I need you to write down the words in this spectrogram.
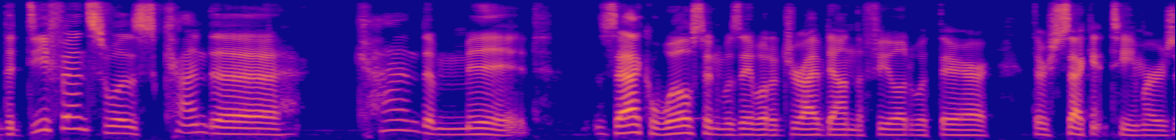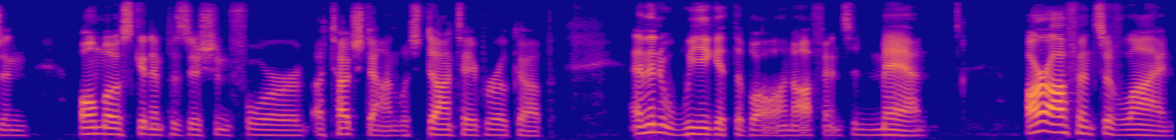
the defense was kind of kind of mid. Zach Wilson was able to drive down the field with their their second teamers and almost get in position for a touchdown, which Donte broke up. And then we get the ball on offense. And man, our offensive line,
